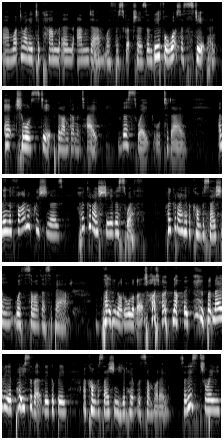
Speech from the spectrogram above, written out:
Um, what do I need to come in under with the scriptures? And therefore, what's a step, an actual step that I'm going to take this week or today? And then the final question is who could I share this with? Who could I have a conversation with some of this about? Maybe not all of it, I don't know, but maybe a piece of it. There could be a conversation you could have with somebody. So there's three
